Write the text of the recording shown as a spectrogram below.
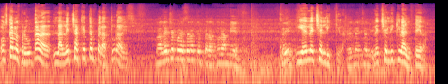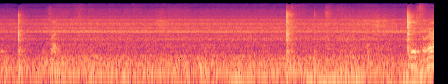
Oscar nos pregunta, ¿la, leche a qué temperatura dice? La leche puede ser a temperatura ambiente. ¿Sí? Y es leche líquida. Es leche líquida. Leche líquida entera. Exacto. Listo, vea.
